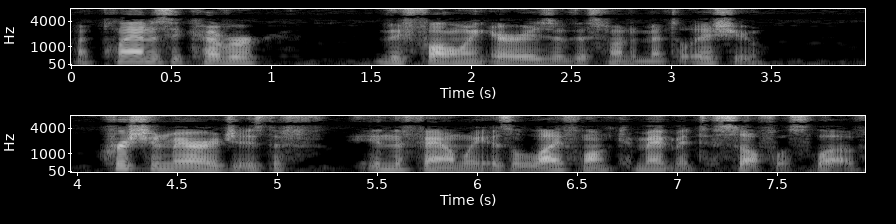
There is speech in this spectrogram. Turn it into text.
My plan is to cover the following areas of this fundamental issue. Christian marriage is the, in the family is a lifelong commitment to selfless love.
